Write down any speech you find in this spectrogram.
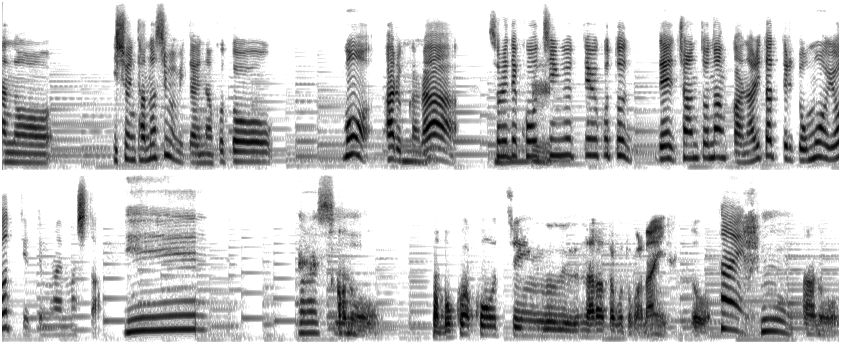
あの一緒に楽しむみたいなこともあるから、それでコーチングっていうことでちゃんとなんか成り立ってると思うよって言ってもらいました。へえ。素晴らしい。あのまあ、僕はコーチング習ったことがないんですけどはい、うん。あの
